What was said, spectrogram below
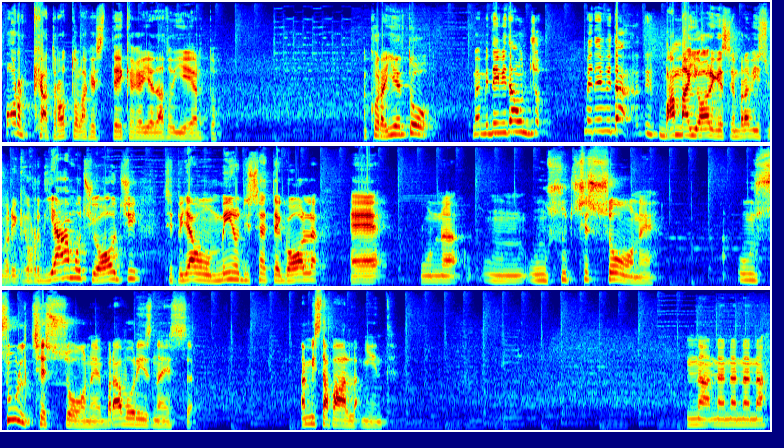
Porca trottola che stecca che gli ha dato Ierto. Ancora Ierto. Ma mi devi dare un gioco. Mi devi dare... Mamma Jorge, bravissimo. Ricordiamoci oggi, se pigliavamo meno di 7 gol, è un, un, un successone. Un successone. Bravo Risnes. Dammi sta palla. Niente. No, no, no, no, no.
